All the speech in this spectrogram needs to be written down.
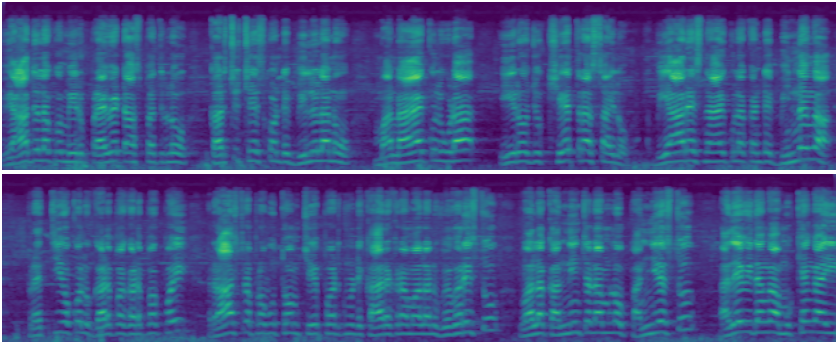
వ్యాధులకు మీరు ప్రైవేట్ ఆసుపత్రిలో ఖర్చు చేసుకుంటే బిల్లులను మా నాయకులు కూడా ఈరోజు క్షేత్రస్థాయిలో బీఆర్ఎస్ నాయకుల కంటే భిన్నంగా ప్రతి ఒక్కరు గడప గడపకపోయి రాష్ట్ర ప్రభుత్వం చేపడుతున్న కార్యక్రమాలను వివరిస్తూ వాళ్ళకు అందించడంలో పనిచేస్తూ అదేవిధంగా ముఖ్యంగా ఈ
